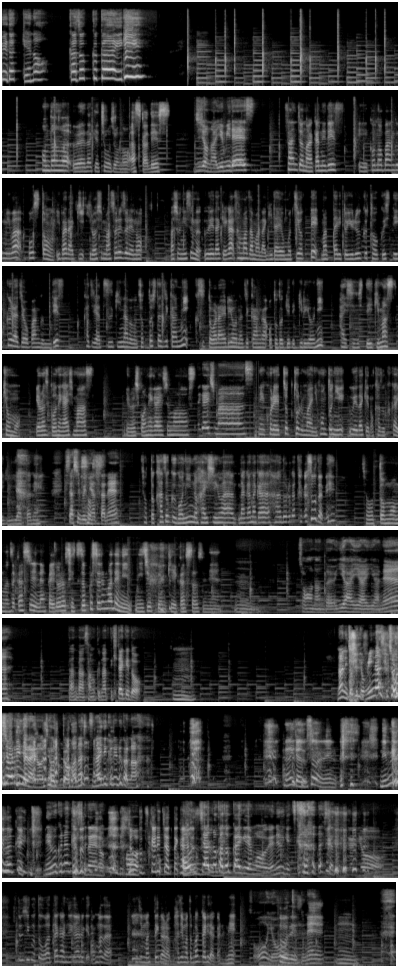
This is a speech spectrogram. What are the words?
上田家の家族会議こんばんは、上田家長女のアスカです。次女のあゆみです三女のあかねです、えーこの番組はボストン、茨城、広島それぞれの場所に住む上田家がさまざまな議題を持ち寄ってまったりとゆるくトークしていくラジオ番組です。家事や通勤などのちょっとした時間にくすっと笑えるような時間がお届けできるように配信していきます。今日もよろしくお願いします。よろしくお願いします。お願いしますね、これちょっと撮る前に本当に上田家の家族会議やったね。久しぶりにやったねちょっと家族5人の配信はなかなかハードルが高そうだね。ちょっともう難しい。なんかいろいろ接続するまでに20分経過したしね。うんそうなんだよいやいやいやねだんだん寒くなってきたけどうん。何ちょっと今日みんな調子悪いんじゃないの？ちょっと話つないでくれるかな？なんかそうだね。眠くなってきて。眠くなってきてないのちょっと疲れちゃった感じね。おんちゃんの家族会議でもう エネルギー使い果たしちゃってるよ一仕事終わった感じがあるけどまだ始まってから始まったばっかりだからね。そうよ。そうです。ね。うん。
